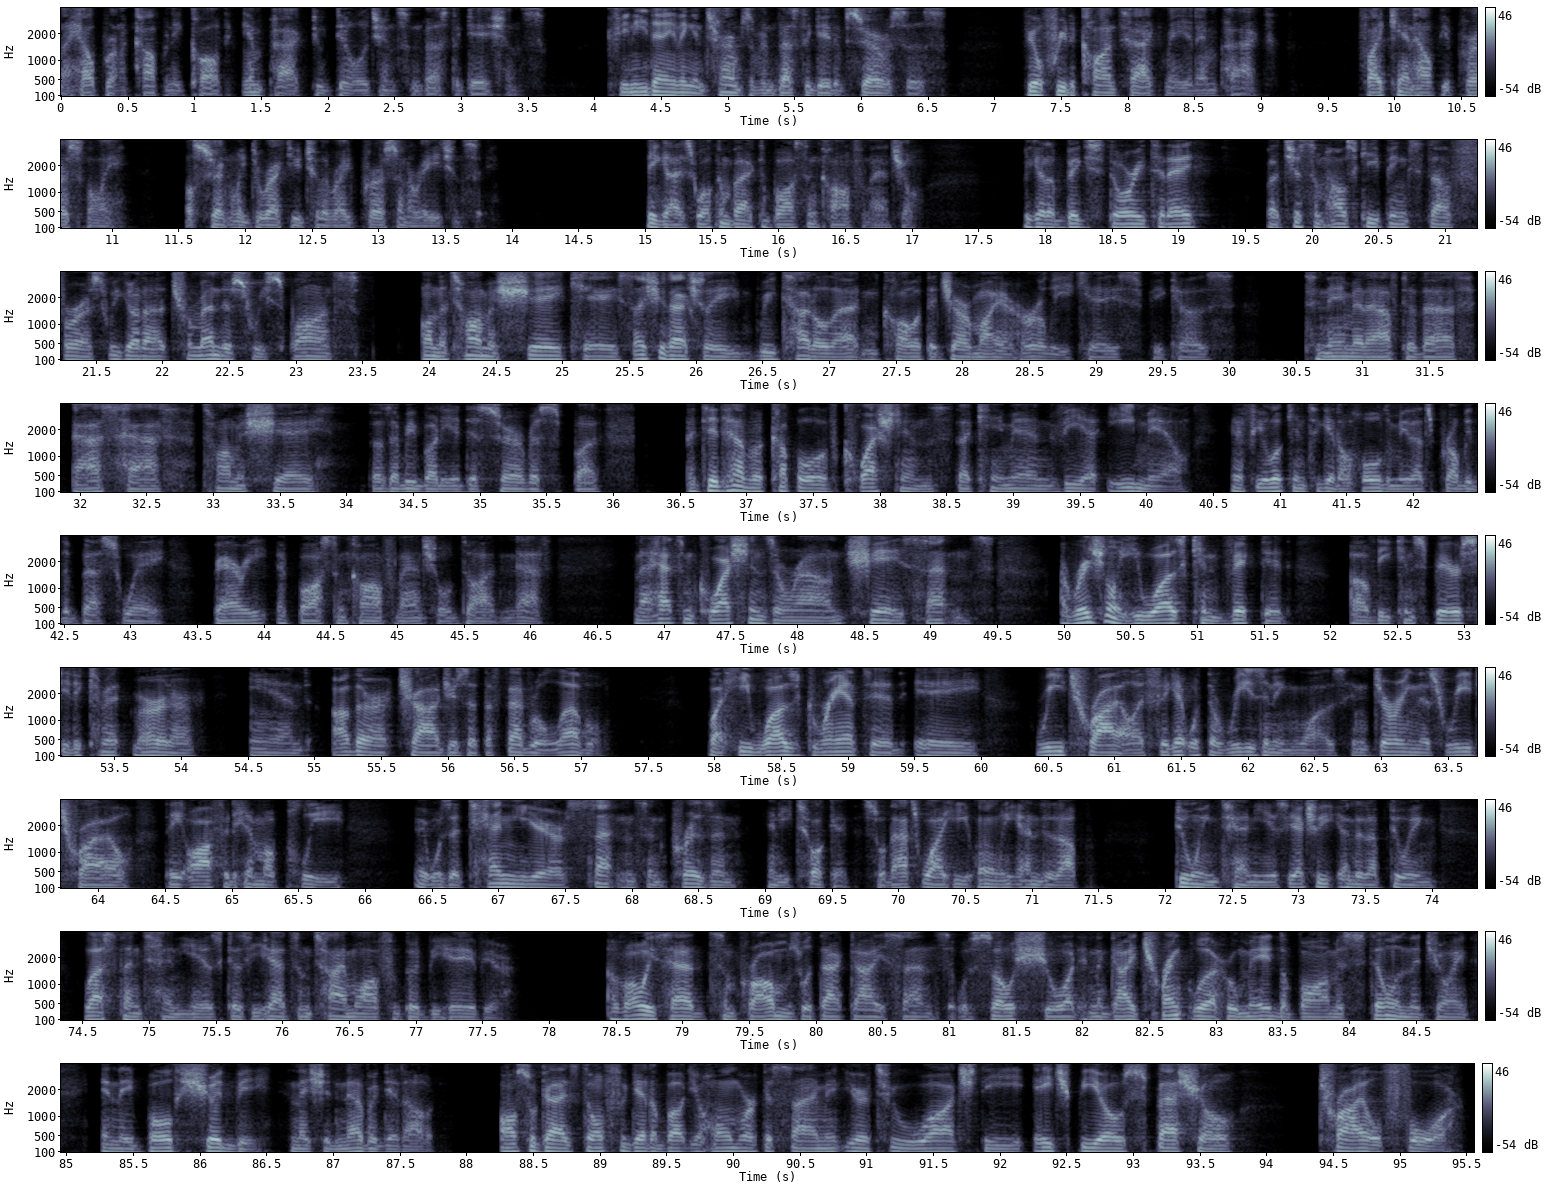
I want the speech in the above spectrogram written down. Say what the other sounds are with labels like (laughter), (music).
and I help run a company called Impact Due Diligence Investigations. If you need anything in terms of investigative services, feel free to contact me at Impact. If I can't help you personally, I'll certainly direct you to the right person or agency. Hey guys, welcome back to Boston Confidential. We got a big story today, but just some housekeeping stuff first. We got a tremendous response on the Thomas Shea case, I should actually retitle that and call it the Jeremiah Hurley case because to name it after that asshat, Thomas Shea, does everybody a disservice. But I did have a couple of questions that came in via email. And if you're looking to get a hold of me, that's probably the best way. Barry at bostonconfidential.net. And I had some questions around Shea's sentence. Originally, he was convicted of the conspiracy to commit murder and other charges at the federal level. But he was granted a retrial. I forget what the reasoning was. And during this retrial, they offered him a plea. It was a 10 year sentence in prison, and he took it. So that's why he only ended up doing 10 years. He actually ended up doing less than 10 years because he had some time off for good behavior. I've always had some problems with that guy's sentence. It was so short, and the guy Trinkler who made the bomb is still in the joint, and they both should be, and they should never get out. Also, guys, don't forget about your homework assignment. You're to watch the HBO special Trial 4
